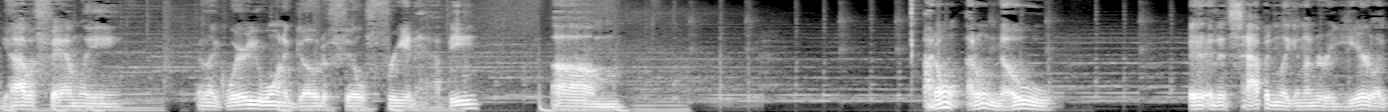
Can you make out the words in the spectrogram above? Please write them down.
you have a family and like where you want to go to feel free and happy um i don't i don't know. And it's happened like in under a year like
